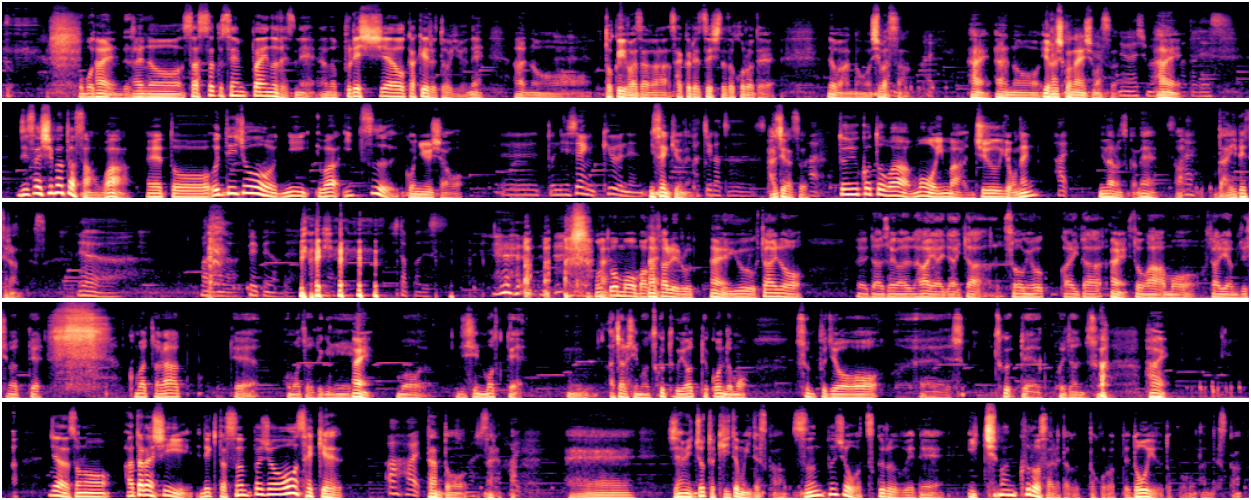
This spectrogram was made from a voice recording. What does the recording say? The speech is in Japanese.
思ってはいるんですが、あのー早速先輩のですねあのプレッシャーをかけるというねあのー得意技が炸裂したところでではあの柴田さん。はい、あのーよろしくお願いします。お願いします。はい。実際柴田さんは、えー、とウッディ・ジョーにはいつご入社を？えっ、と2009年。2009年。8月ね。8月、はい。ということはもう今14年？はい。になるんですかね。ね。大ベテランです。いやいやまだまだペーペーなんで。下っ端です。本当もう任されるっていう2人のえー男性が長い間いた創業からいたはい。人がもう2人辞めてしまって困ったなって思った時に、はい。もう自信持って、うん、新しいものを作っていくよって今度も駿府城を、えーす作ってくれたんですが。はい。あじゃあその新しいできた駿府城を設計あはい。担当された。はい。へえ。ちなみにちょっと聞いてもいいですか？駿府城を作る上で一番苦労されたところってどういうところなんですか？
